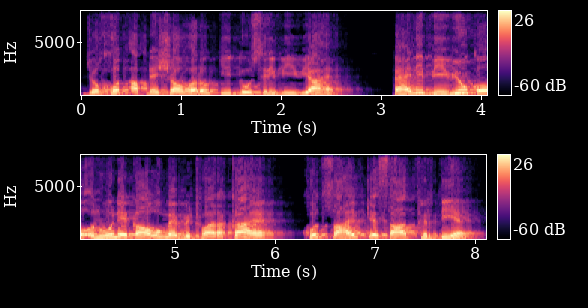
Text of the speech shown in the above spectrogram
جو خود اپنے شوہروں کی دوسری بیویاں ہیں۔ پہلی بیویوں کو انہوں نے گاؤں میں بٹھوا رکھا ہے، خود صاحب کے ساتھ پھرتی ہیں۔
